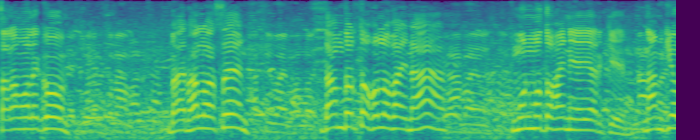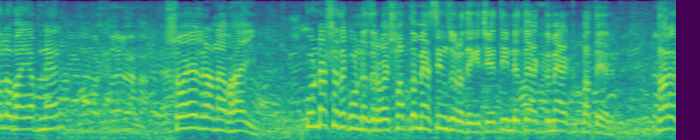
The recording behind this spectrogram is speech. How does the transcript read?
সালাম আলাইকুম। ভাই, ভালো আছেন? দাম দর তো হলো ভাই, না? মন মতো হয়নি এই আর কি। নাম কি হলো ভাই আপনার? সোহেল রানা ভাই। কোনটার সাথে কোনটা জোড়া? ভাই সব তো ম্যাচিং জোড়া দেখেছি। তিনটে তো একদম এক পাতের। ধরেন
